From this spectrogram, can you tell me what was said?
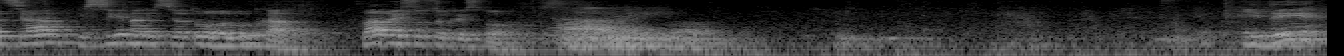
Отця і Сина, і Святого Духа. Слава Ісусу Христу! Слава Іди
